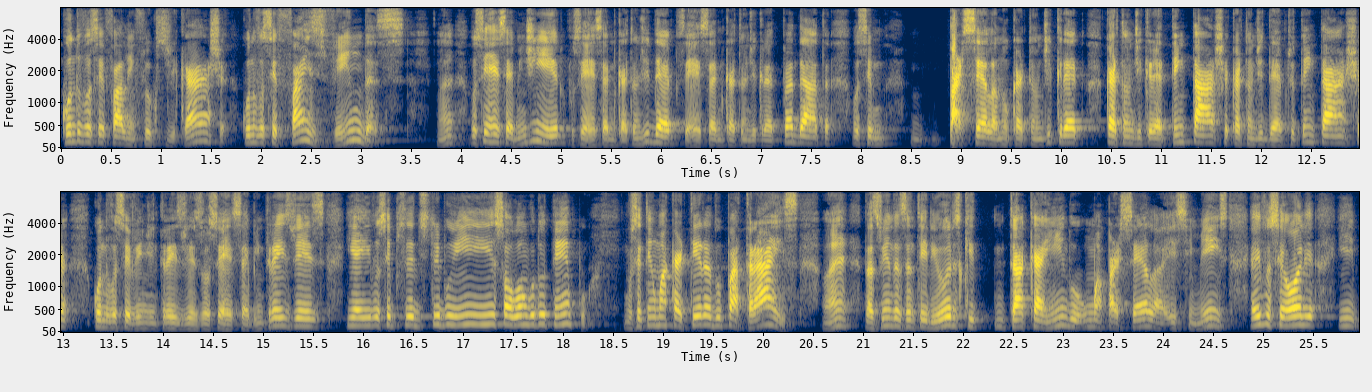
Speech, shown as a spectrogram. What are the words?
quando você fala em fluxo de caixa, quando você faz vendas, né, você recebe em dinheiro, você recebe em cartão de débito, você recebe em cartão de crédito para data, você parcela no cartão de crédito, cartão de crédito tem taxa, cartão de débito tem taxa, quando você vende em três vezes, você recebe em três vezes, e aí você precisa distribuir isso ao longo do tempo. Você tem uma carteira do para trás, é? das vendas anteriores, que está caindo uma parcela esse mês, aí você olha e,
